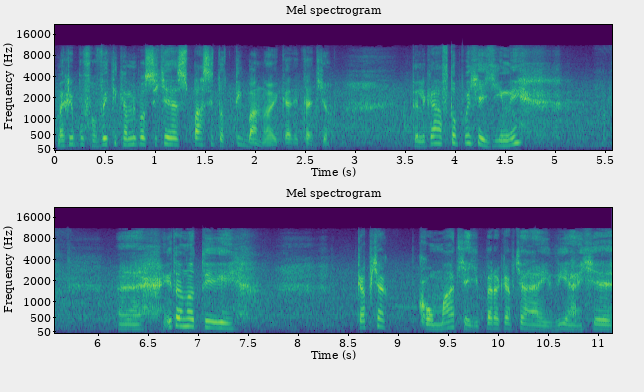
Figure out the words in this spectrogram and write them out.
μέχρι που φοβήθηκα μήπως είχε σπάσει το τύμπανο ή κάτι τέτοιο. Τελικά αυτό που είχε γίνει ε, ήταν ότι κάποια κομμάτια εκεί πέρα, κάποια ιδέα είχε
